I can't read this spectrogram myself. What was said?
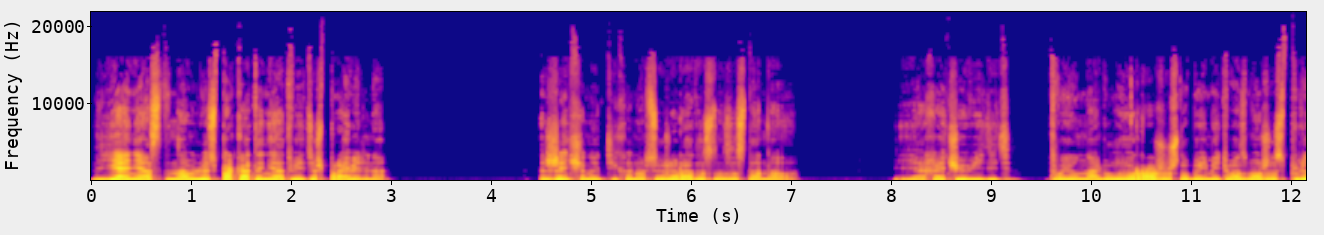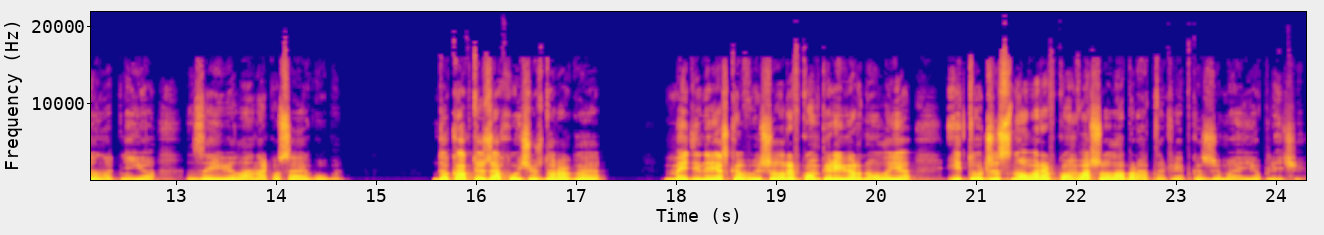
«Я не остановлюсь, пока ты не ответишь правильно». Женщина тихо, но все же радостно застонала. «Я хочу видеть твою наглую рожу, чтобы иметь возможность плюнуть в нее», — заявила она, кусая губы. «Да как ты захочешь, дорогая», Мэддин резко вышел, рывком перевернул ее и тут же снова рывком вошел обратно, крепко сжимая ее плечи.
